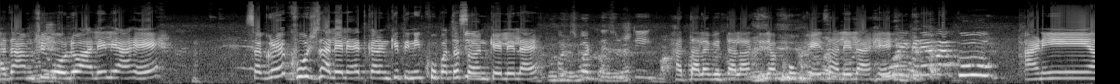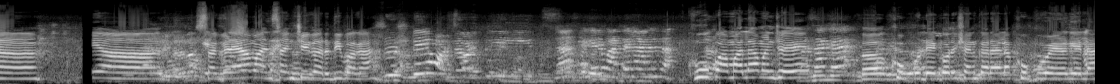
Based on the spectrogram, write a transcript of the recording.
आता आमची गोलू आलेली आहे. सगळे खुश झालेले आहेत कारण की तिने खूप आता सहन केलेला आहे. हाताला बिताला तिच्या खूप हे झालेलं आहे. आणि अं, अं, सगळ्या माणसांची गर्दी बघा. खूप आम्हाला म्हणजे खूप डेकोरेशन करायला खूप वेळ गेला.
